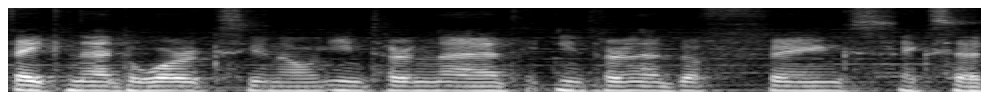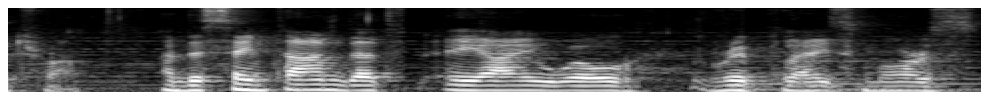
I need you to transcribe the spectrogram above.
fake networks, you know, internet, internet of things, etc. At the same time that AI will replace most,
